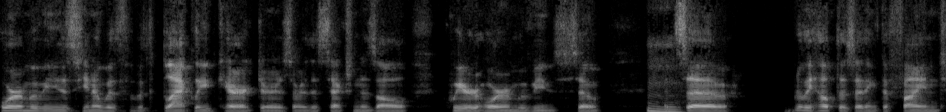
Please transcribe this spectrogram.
horror movies you know with with black lead characters or this section is all queer horror movies. So Mhm. it's uh really helped us i think to find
